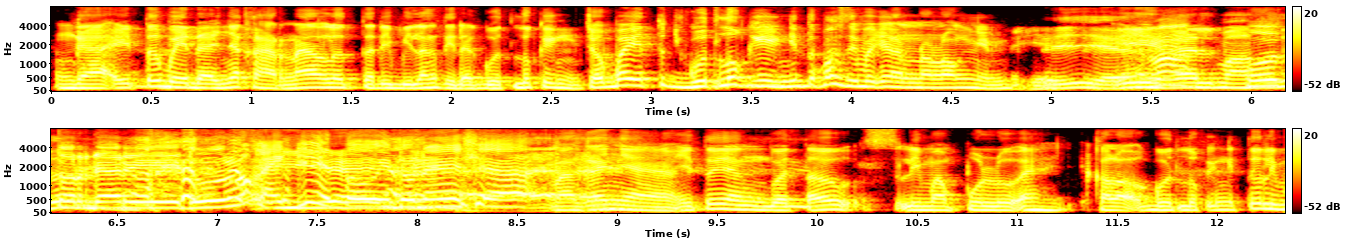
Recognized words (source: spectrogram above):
Enggak itu bedanya karena lu tadi bilang tidak good looking. Coba itu good looking itu pasti banyak yang nolongin. Iya, Iya, Emang kan, kultur dari dulu kayak Iya. gitu Indonesia. Makanya itu yang gue tahu 50 eh kalau good looking itu 50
